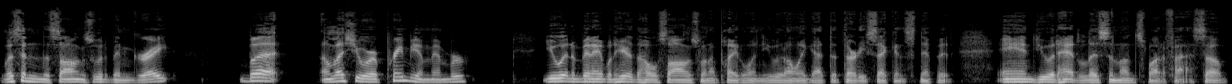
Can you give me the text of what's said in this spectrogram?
Listening to the songs would have been great, but unless you were a premium member, you wouldn't have been able to hear the whole songs when I played one. You would only got the 30 second snippet and you would have had to listen on Spotify. So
